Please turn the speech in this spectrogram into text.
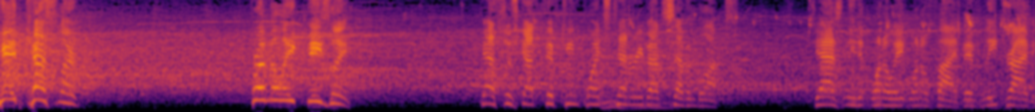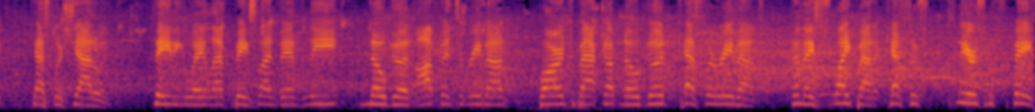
Kid Kessler from Malik Beasley. Kessler's got 15 points, 10 rebounds, 7 blocks. Jazz lead at 108 105. Van Vliet driving. Kessler shadowing. Fading away left baseline. Van Vliet, no good. Offensive rebound. Barnes back up, no good. Kessler rebounds. Then they swipe at it. Kessler clears with space.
